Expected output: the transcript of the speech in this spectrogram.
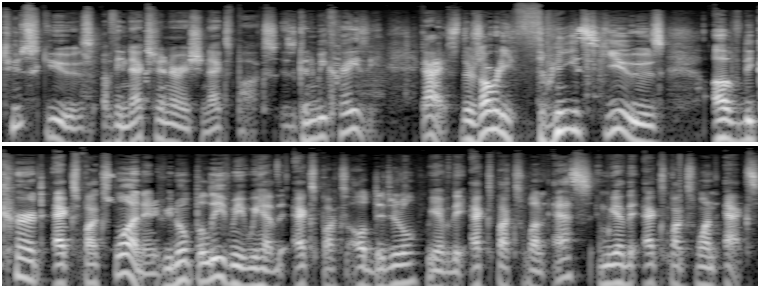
two SKUs of the next generation Xbox is going to be crazy. Guys, there's already three SKUs of the current Xbox One. And if you don't believe me, we have the Xbox All Digital, we have the Xbox One S, and we have the Xbox One X.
